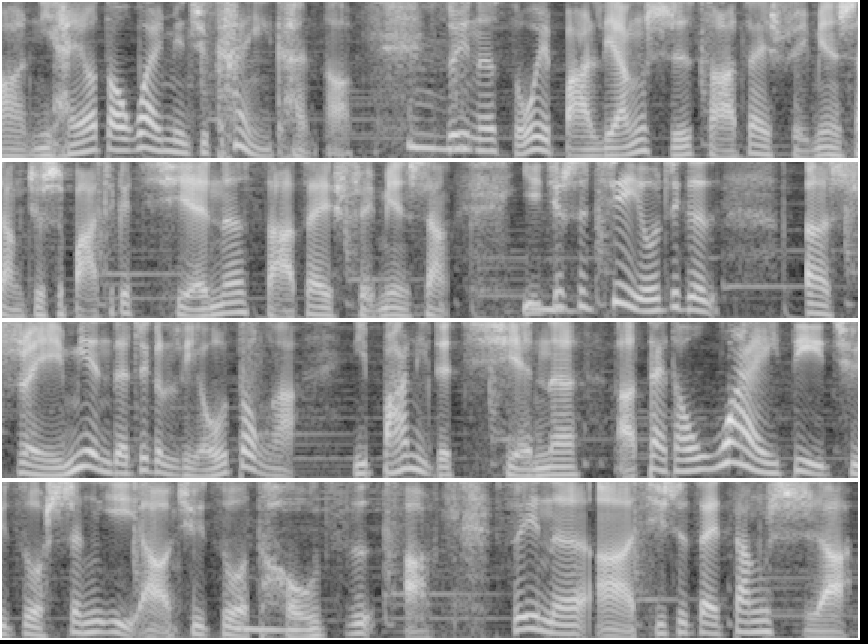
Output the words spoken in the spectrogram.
啊，你还要到外面去看一看啊，所以呢，所谓把粮食撒在水面上，就是把这个钱呢撒在水面上，也就是借由这个呃水面的这个流动啊，你把你的钱呢啊带到外地去做生意啊，去做投资啊，所以呢啊，其实，在当时啊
